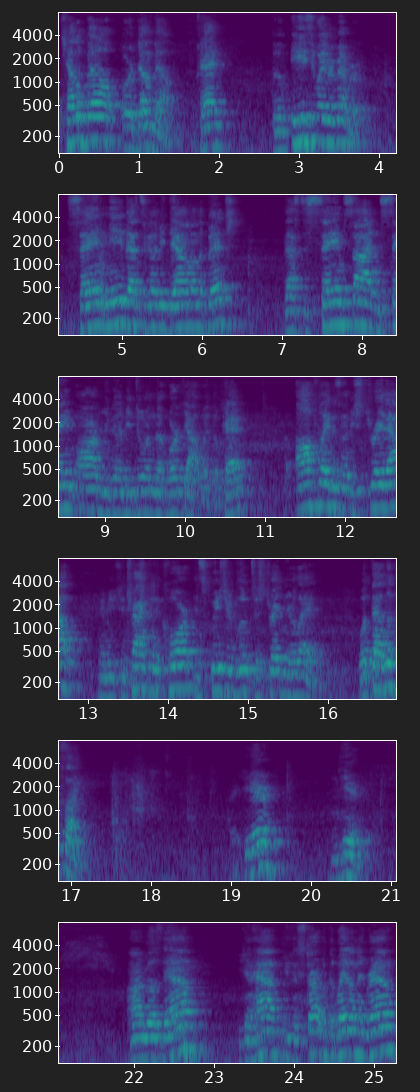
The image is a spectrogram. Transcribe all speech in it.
Kettlebell or dumbbell, okay? The easy way to remember, same knee that's gonna be down on the bench, that's the same side and same arm you're gonna be doing the workout with, okay? The off leg is gonna be straight out, you're gonna be contracting the core and squeeze your glute to straighten your leg. What that looks like, right here and here. Arm goes down, you can have, you can start with the weight on the ground,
